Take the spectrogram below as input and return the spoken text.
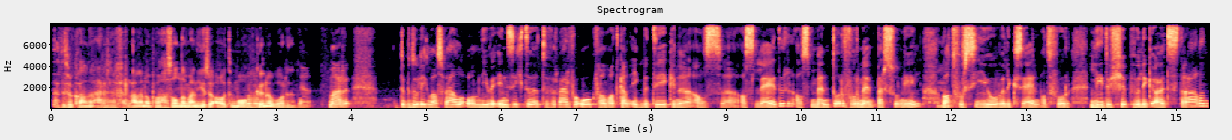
dat is ook wel een erg verlangen op een gezonde manier zo oud te mogen mhm. kunnen worden. Ja, maar de bedoeling was wel om nieuwe inzichten te verwerven ook. Van wat kan ik betekenen als, uh, als leider, als mentor voor mijn personeel? Wat voor CEO wil ik zijn? Wat voor leadership wil ik uitstralen?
